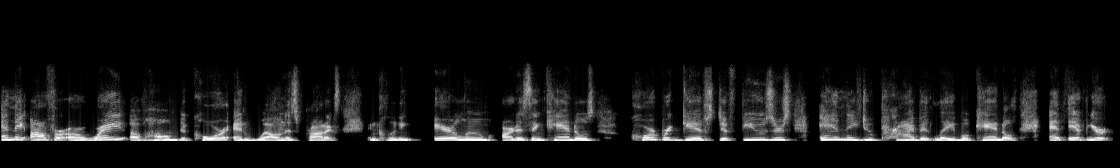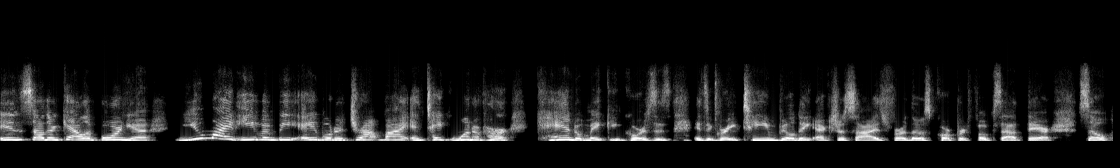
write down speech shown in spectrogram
and they offer an array of home decor and wellness products, including heirloom artisan candles, corporate gifts, diffusers, and they do private label candles. And if you're in Southern California, you might even be able to drop by and take one of her candle making courses. It's a great team building exercise for those corporate folks out there. So,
